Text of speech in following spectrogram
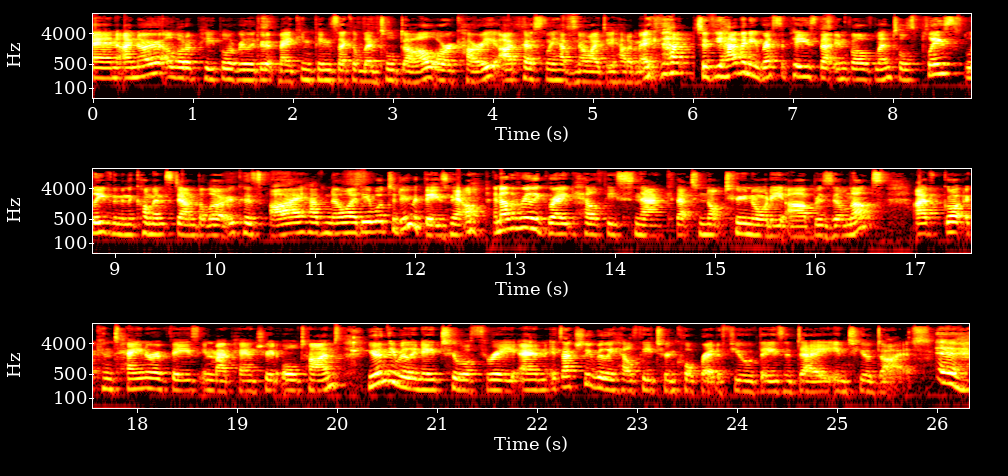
And I know a lot of people are really good at making things like a lentil dal or a curry. I personally have no idea how to make that. So if you have any recipes that involve lentils, please leave them in the comments down below because I have no idea what to do with these now. Another really great healthy snack that's not too naughty are Brazil nuts. I've got a container of these in my pantry at all times. You only really need two or three and it's actually really healthy to incorporate a few of these a day into your diet. Eh,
